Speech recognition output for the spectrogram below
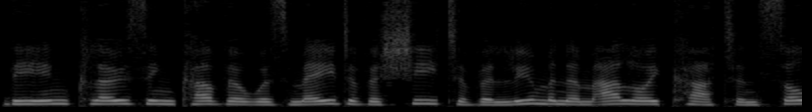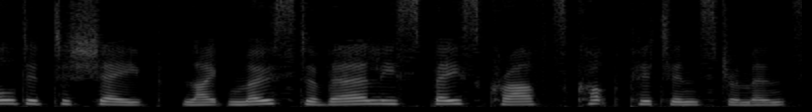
The enclosing cover was made of a sheet of aluminum alloy cut and soldered to shape. Like most of early spacecraft's cockpit instruments,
